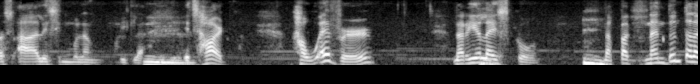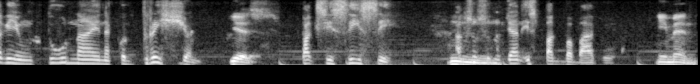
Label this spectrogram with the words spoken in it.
tapos aalisin mo lang bigla. Mm-hmm. It's hard. However, na-realize ko Mm. na pag nandun talaga yung tunay na contrition, yes, pagsisisi, mm. ang susunod yan is pagbabago. Amen.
